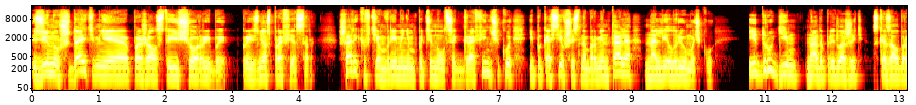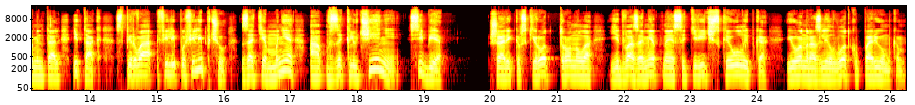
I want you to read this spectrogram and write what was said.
«Зинуш, дайте мне, пожалуйста, еще рыбы», – произнес профессор. Шариков тем временем потянулся к графинчику и, покосившись на Барменталя, налил рюмочку. «И другим надо предложить», — сказал Барменталь. «Итак, сперва Филиппу Филиппчу, затем мне, а в заключении себе». Шариковский рот тронула едва заметная сатирическая улыбка, и он разлил водку по рюмкам.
